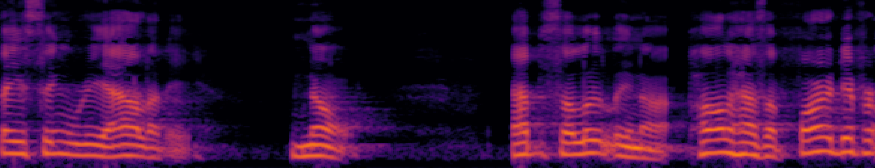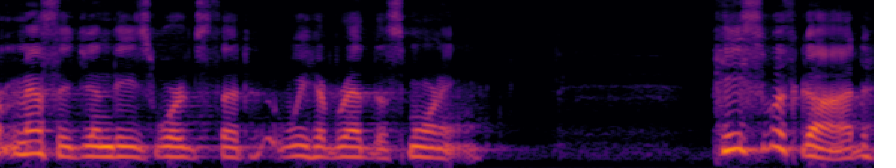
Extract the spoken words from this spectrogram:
facing reality. No, absolutely not. Paul has a far different message in these words that we have read this morning. Peace with God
